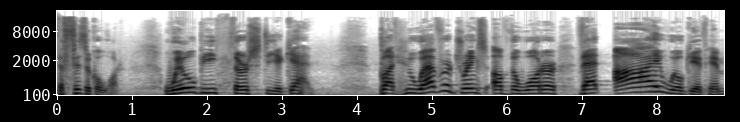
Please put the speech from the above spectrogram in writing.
the physical water, will be thirsty again. But whoever drinks of the water that I will give him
